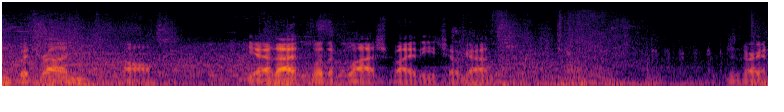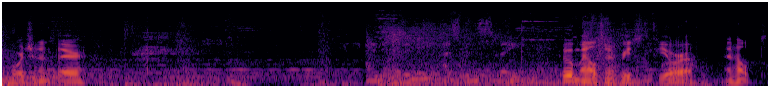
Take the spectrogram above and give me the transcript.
Run, Twitch, run! Oh. Yeah, that was a flash by the Cho'Gath. Which is very unfortunate there. An enemy has been slain. Ooh, my ultimate reached Fiora and helped.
